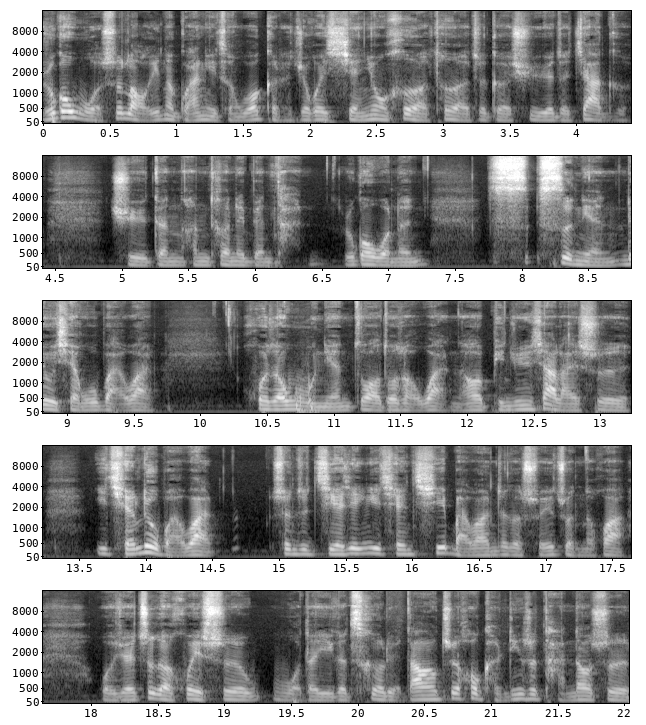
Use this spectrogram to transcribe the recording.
如果我是老鹰的管理层，我可能就会先用赫尔特这个续约的价格。去跟亨特那边谈，如果我能四四年六千五百万，或者五年多少多少万，然后平均下来是一千六百万，甚至接近一千七百万这个水准的话，我觉得这个会是我的一个策略。当然最后肯定是谈到是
